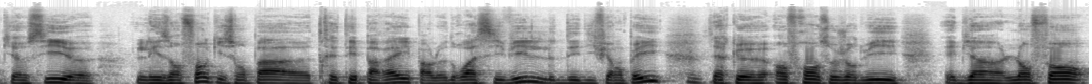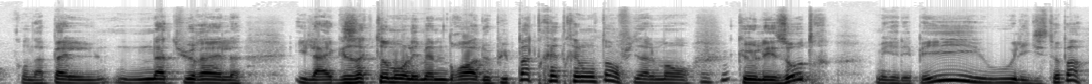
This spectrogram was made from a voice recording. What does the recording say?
qu'il y a aussi euh, les enfants qui ne sont pas euh, traités pareil par le droit civil des différents pays. Mm. C'est-à-dire qu'en France, aujourd'hui, eh bien, l'enfant qu'on appelle naturel, il a exactement les mêmes droits depuis pas très très longtemps finalement Mhm. que les autres, mais il y a des pays où il n'existe pas.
